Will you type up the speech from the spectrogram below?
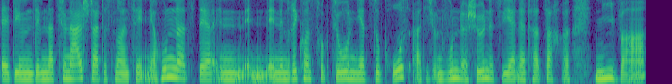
äh, dem, dem Nationalstaat des 19. Jahrhunderts, der in, in, in den Rekonstruktionen jetzt so großartig und wunderschön ist, wie er in der Tatsache nie war.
